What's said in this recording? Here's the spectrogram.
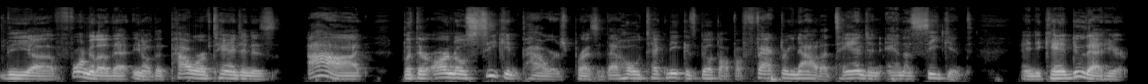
the uh, formula that you know the power of tangent is odd, but there are no secant powers present. That whole technique is built off of factoring out a tangent and a secant, and you can't do that here.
